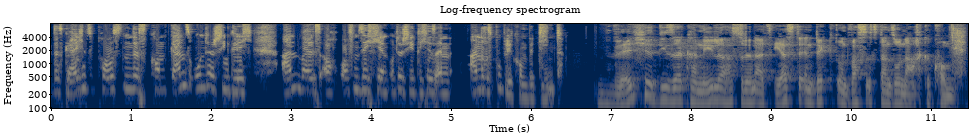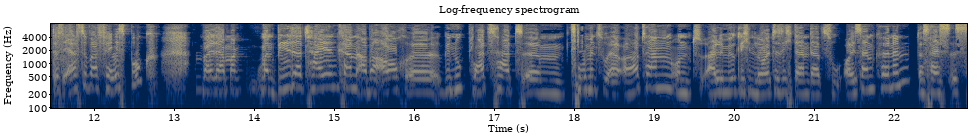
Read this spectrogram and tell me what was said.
das Gleiche zu posten. Das kommt ganz unterschiedlich an, weil es auch offensichtlich ein unterschiedliches, ein anderes Publikum bedient. Welche dieser Kanäle hast du denn als erste entdeckt und was ist dann so nachgekommen? Das erste war Facebook, weil da man, man Bilder teilen kann, aber auch äh, genug Platz hat, ähm, Themen zu erörtern und alle möglichen Leute sich dann dazu äußern können. Das heißt, es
